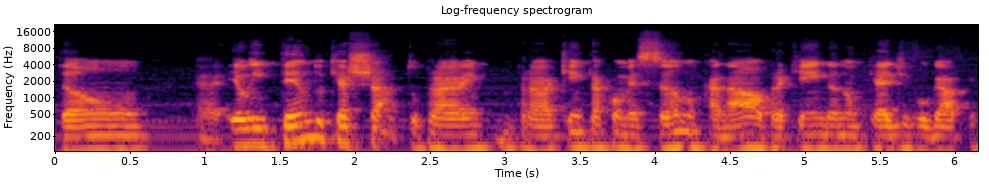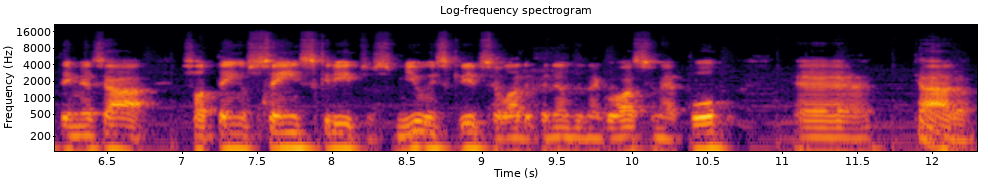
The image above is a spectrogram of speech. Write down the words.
Então, eu entendo que é chato para quem está começando um canal, para quem ainda não quer divulgar, porque tem mesmo, ah, só tenho 100 inscritos, mil inscritos, sei lá, dependendo do negócio, né? Pouco. É, cara,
